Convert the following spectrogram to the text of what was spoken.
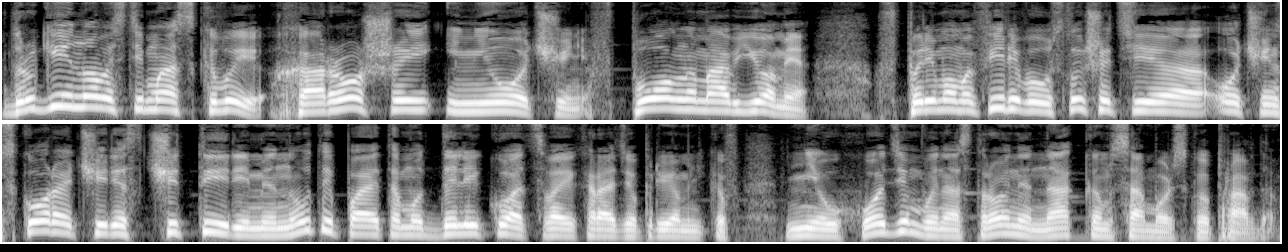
Другие новости Москвы, хорошие и не очень, в полном объеме. В прямом эфире вы услышите очень скоро, через 4 минуты, поэтому далеко от своих радиоприемников не уходим. Вы настроены на «Комсомольскую правду».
